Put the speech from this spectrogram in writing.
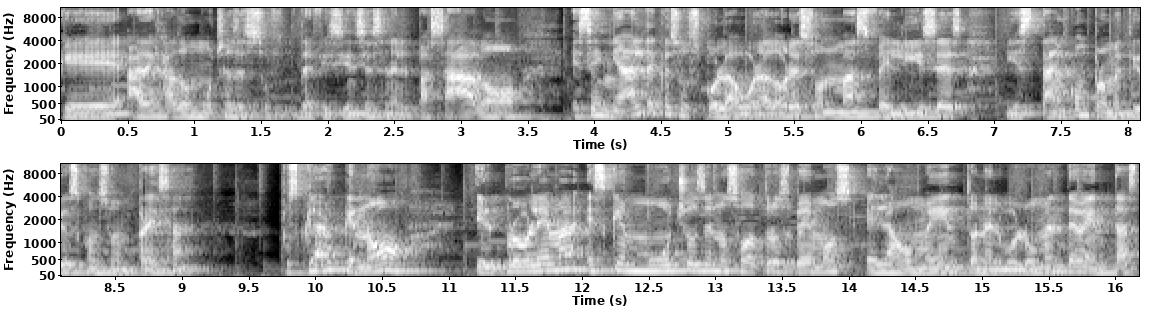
que ha dejado muchas de sus deficiencias en el pasado, ¿Es señal de que sus colaboradores son más felices y están comprometidos con su empresa? Pues claro que no. El problema es que muchos de nosotros vemos el aumento en el volumen de ventas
